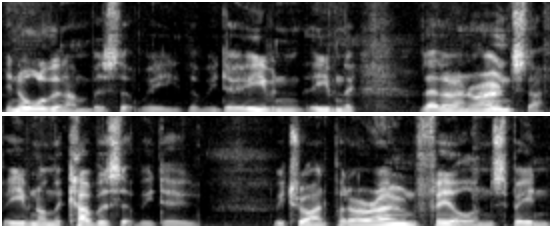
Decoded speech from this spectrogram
in all the numbers that we that we do. Even even the let alone our own stuff. Even on the covers that we do, we try and put our own feel and spin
